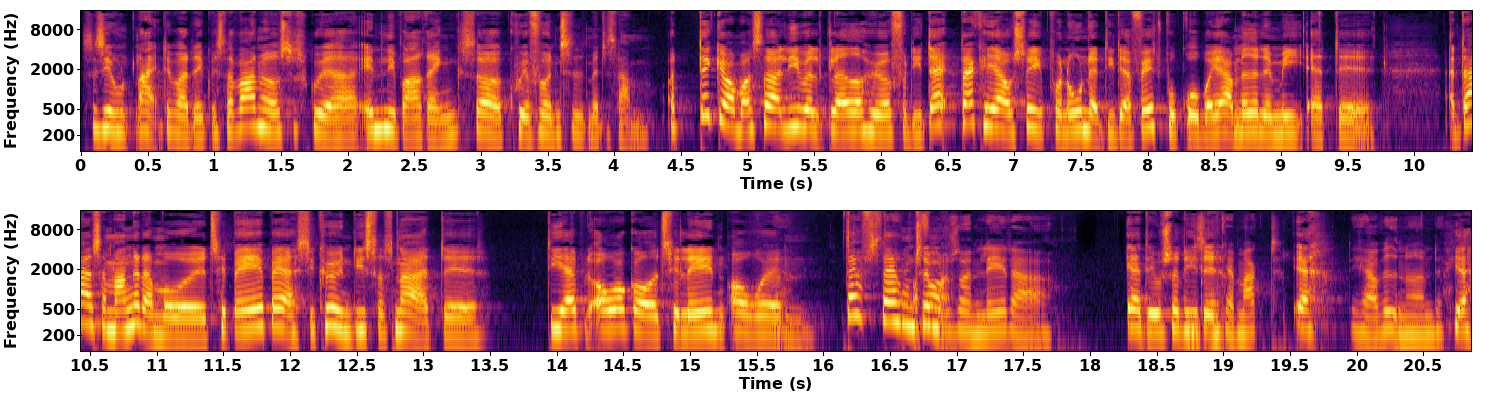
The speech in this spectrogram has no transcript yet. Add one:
Så siger hun, nej, det var det ikke. Hvis der var noget, så skulle jeg endelig bare ringe, så kunne jeg få en tid med det samme. Og det gjorde mig så alligevel glad at høre, fordi der, der kan jeg jo se på nogle af de der Facebook-grupper, jeg er medlem i, at, øh, at der er altså mange, der må øh, tilbage bagerst i køen, lige så snart øh, de er blevet overgået til lægen. Og øh, der sagde hun Og til mig, du så en læge, der ja, det er jo så lige det. kan magt Ja, det her ved noget om det. Ja.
